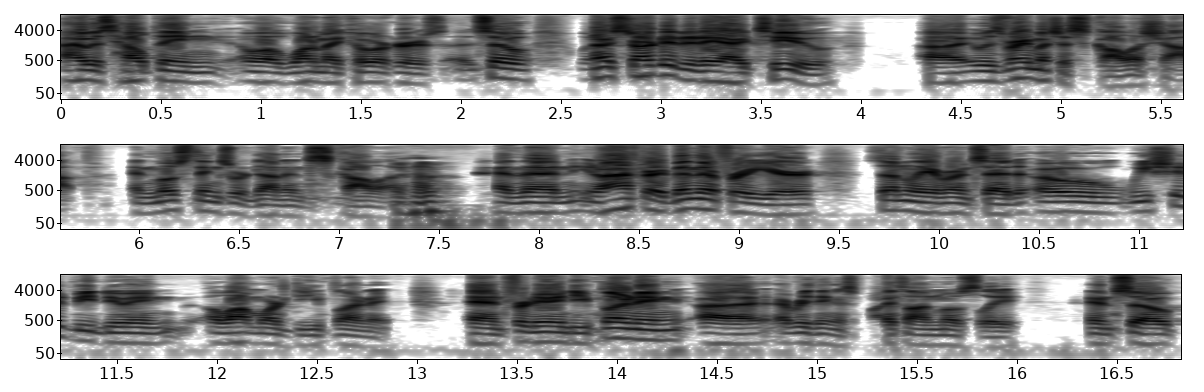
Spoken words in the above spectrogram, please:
I was helping well, one of my coworkers. So when I started at AI two, uh, it was very much a Scala shop, and most things were done in Scala. Uh-huh. And then, you know, after I'd been there for a year, suddenly everyone said, "Oh, we should be doing a lot more deep learning." And for doing deep learning, uh, everything is Python mostly. And so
